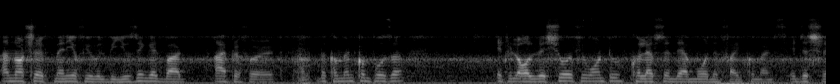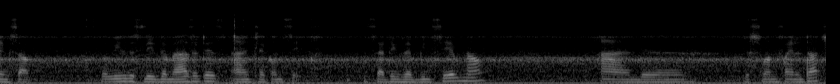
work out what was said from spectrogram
i'm not sure if many of you will be using it but i prefer it. The comment composer it will always show if you want to. Collapse when there are more than five comments it just shrinks up. So we'll just leave them as it is and click on save. The settings have been saved now. And uh, just one final touch.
